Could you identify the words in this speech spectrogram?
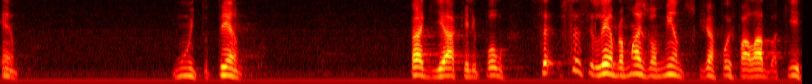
tempo? Muito tempo? Para guiar aquele povo? Você, se lembra mais ou menos que já foi falado aqui?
